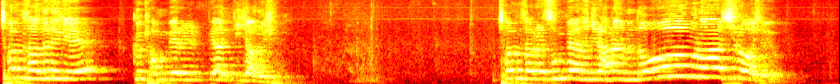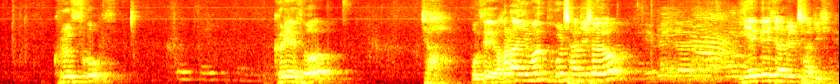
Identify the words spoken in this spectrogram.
천사들에게 그 경배를 빼앗기지 않으십니다. 천사를 숭배하는 일을 하나님은 너무나 싫어하셔요. 그럴 수가 없어요. 그래서 자 보세요. 하나님은 누굴 찾으셔요? 예배자를 찾으셔요.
